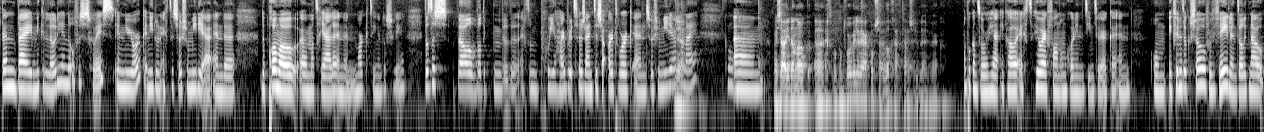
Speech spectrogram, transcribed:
ben bij Nickelodeon de offices geweest in New York. En die doen echt de social media en de, de promo-materialen en, en marketing en dat soort dingen. Dat is wel wat ik echt een goede hybrid zou zijn tussen artwork en social media Ja. voor mij. Cool. Ehm, Maar zou je dan ook eh, echt op een kantoor willen werken? Of zou je wel graag thuis willen blijven werken? Op een kantoor, ja. Ik hou er echt heel erg van om gewoon in een team te werken. En om, ik vind het ook zo vervelend dat ik nou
